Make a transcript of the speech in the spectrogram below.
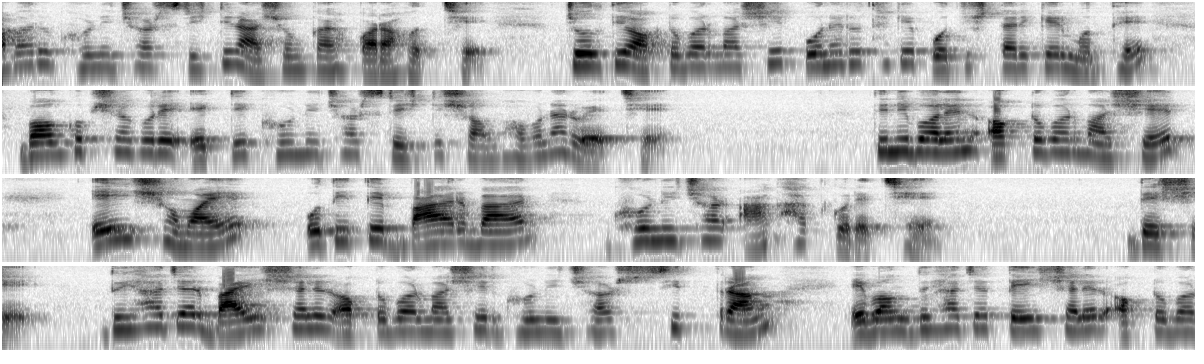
আবারও ঘূর্ণিঝড় সৃষ্টির আশঙ্কা করা হচ্ছে। চলতি অক্টোবর মাসের পনেরো থেকে পঁচিশ তারিখের মধ্যে বঙ্গোপসাগরে একটি ঘূর্ণিঝড় সৃষ্টির সম্ভাবনা রয়েছে। তিনি বলেন, অক্টোবর মাসের এই সময়ে অতীতে বারবার ঘূর্ণিঝড় আঘাত করেছে। দেশে দুই হাজার বাইশ সালের অক্টোবর মাসের ঘূর্ণিঝড় চিত্রাং এবং দুই হাজার তেইশ সালের অক্টোবর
